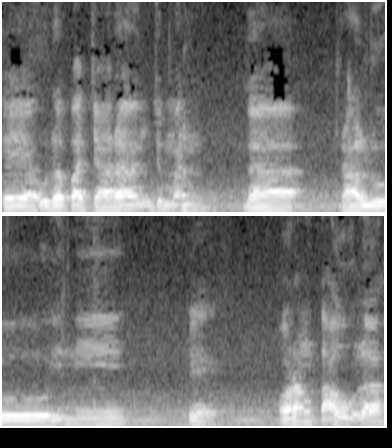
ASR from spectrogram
kayak udah pacaran cuman nggak terlalu ini kayak orang tahu lah.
